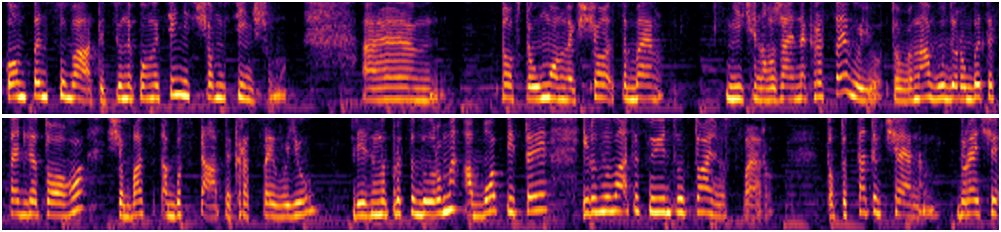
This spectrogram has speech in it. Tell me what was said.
компенсувати цю неповноцінність в чомусь іншому. Е, тобто, умовно, якщо себе дівчина вважає некрасивою, то вона буде робити все для того, щоб або стати красивою різними процедурами, або піти і розвивати свою інтелектуальну сферу. Тобто стати вченим. До речі,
